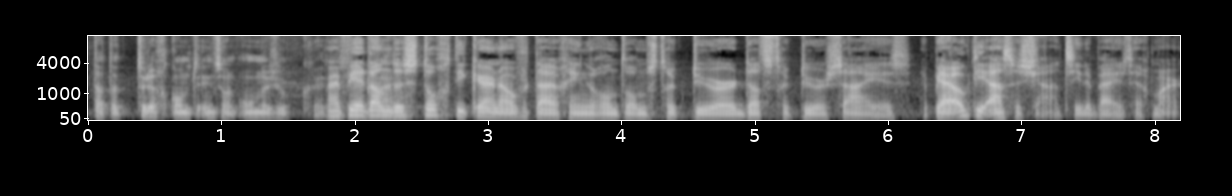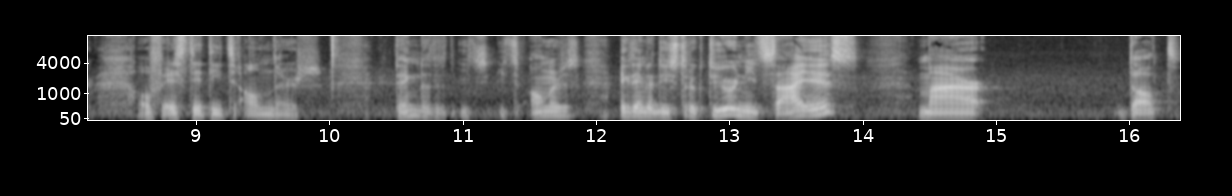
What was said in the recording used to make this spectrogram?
dat het terugkomt in zo'n onderzoek. Maar heb jij dan dus toch die kernovertuiging rondom structuur, dat structuur saai is? Heb jij ook die associatie erbij, zeg maar? Of is dit iets anders? Ik denk dat het iets, iets anders is. Ik denk dat die structuur niet saai is, maar dat.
